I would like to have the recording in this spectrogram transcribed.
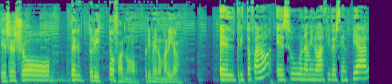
¿Qué es eso del tristófano? Primero, María. El tristófano es un aminoácido esencial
